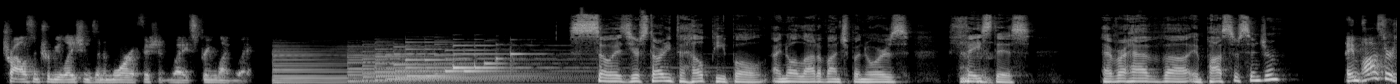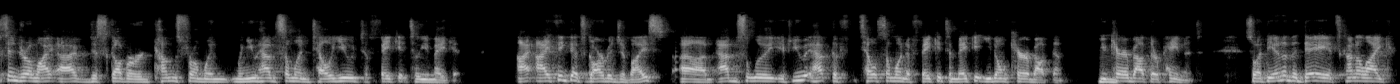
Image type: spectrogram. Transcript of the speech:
trials and tribulations in a more efficient way, streamlined way. So as you're starting to help people, I know a lot of entrepreneurs face this Ever have uh, imposter syndrome? Imposter syndrome, I, have discovered, comes from when when you have someone tell you to fake it till you make it. I, I think that's garbage advice. Um, absolutely, if you have to tell someone to fake it to make it, you don't care about them. You mm. care about their payment. So at the end of the day, it's kind of like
